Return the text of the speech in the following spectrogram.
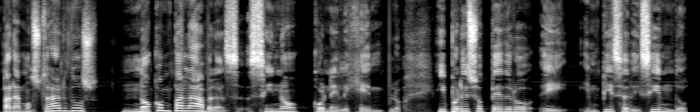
para mostrarnos no con palabras, sino con el ejemplo. Y por eso Pedro eh, empieza diciendo,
